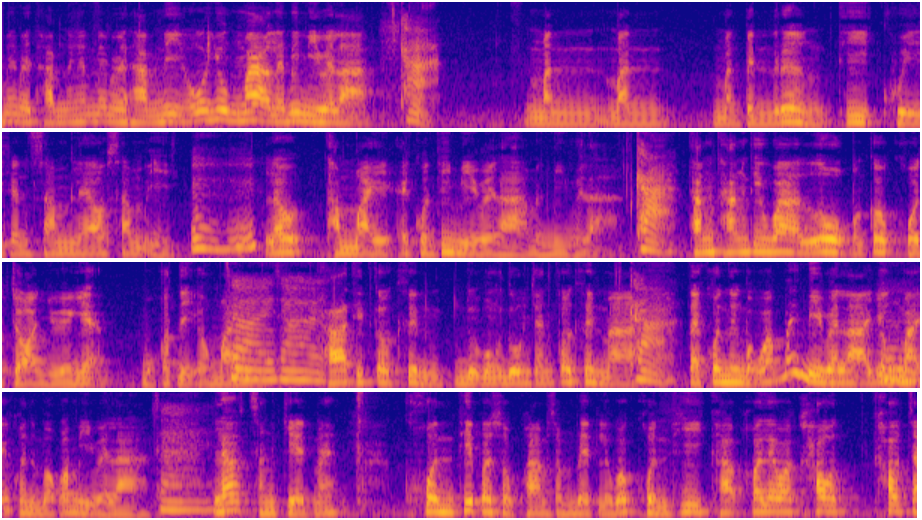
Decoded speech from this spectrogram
ไม่ไปทำนั้นไม่ไปทำนี่โอ้ยุ่งมากเลยไม่มีเวลาค่ะมันมันมันเป็นเรื่องที่คุยกันซ้ำแล้วซ้ำอีกอือหือแล้วทำไมไอ้คนที่มีเวลามันมีเวลาค่ะทั้งทั้งที่ว่าโลกมันก็โคจรอยู่อย่างเงี้ยปกติของมันใช่ใช่พระอาทิตย์ก็ขึ้นดวงดวงจันทร์ก็ขึ้นมาค่ะแต่คนหนึงบอกว่าไม่มีเวลายุ่งมากอืมอีกคนหนึงบอกว่ามีเวลาใช่แล้วสังเกตไหม คนที่ประสบความสำเร็จ หรือว่าคนที่เขาเขาเรียกว่าเข้าเข้าใจ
